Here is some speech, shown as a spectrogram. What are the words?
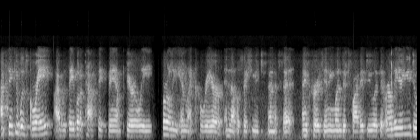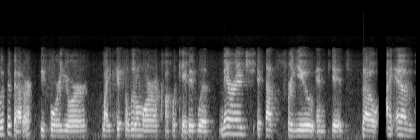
I think it was great. I was able to pass the exam fairly early in my career, and that was a huge benefit. I encourage anyone to try to do it. The earlier you do it, the better before your life gets a little more complicated with marriage, if that's for you, and kids. So I am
